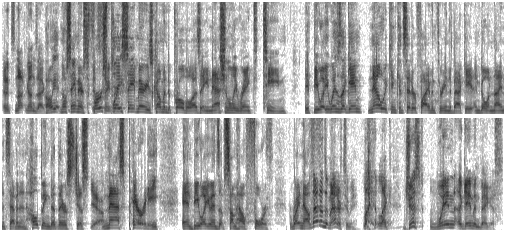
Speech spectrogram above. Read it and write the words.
and it's not Gonzaga. Oh yeah, no St. Mary's. First St. place St. Mary's coming to Provo as a nationally ranked team. If BYU wins that game, now we can consider five and three in the back eight and going nine and seven, and hoping that there's just Yeah. mass parity, and BYU ends up somehow fourth. But right now, That doesn't matter to me. Like, like, just win a game in Vegas,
